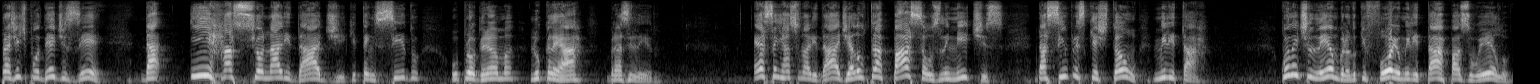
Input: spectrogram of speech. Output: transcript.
para a gente poder dizer da irracionalidade que tem sido o programa nuclear brasileiro. Essa irracionalidade, ela ultrapassa os limites da simples questão militar. Quando a gente lembra do que foi o militar Pazuello,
